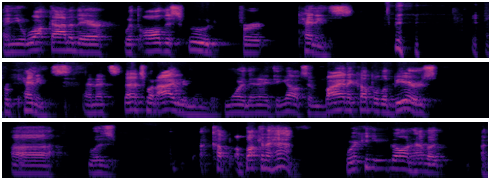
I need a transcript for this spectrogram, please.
And you walk out of there with all this food for pennies. for pennies. And that's that's what I remember more than anything else. And buying a couple of beers uh, was a cup a buck and a half. Where can you go and have a, a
